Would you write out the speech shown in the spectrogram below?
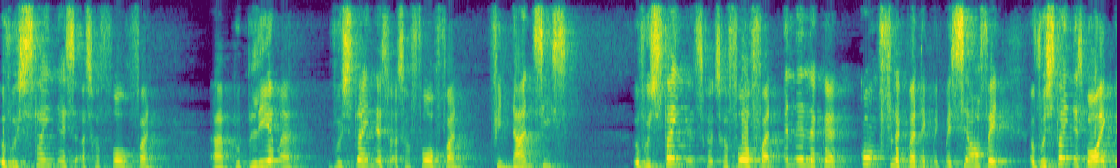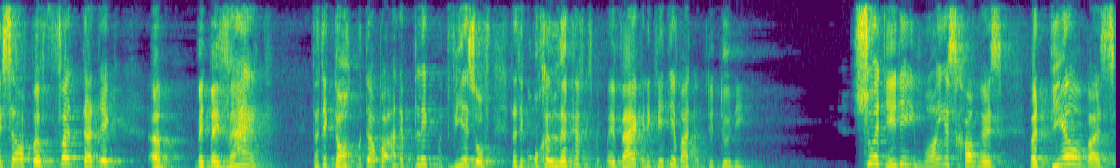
'n woestyn is as gevolg van uh probleme, woestyn is as gevolg van finansies. 'n Woestyn is as gevolg van innerlike konflik wat ek met myself het. 'n Woestyn is waar ek myself bevind dat ek um met my werk dat ek dalk moet op 'n ander plek moet wees of dat ek ongelukkig is met my werk en ek weet nie wat om te doen nie. So het hierdie Emmaus gangers wat deel was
